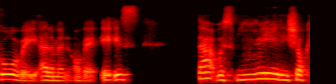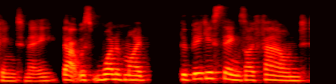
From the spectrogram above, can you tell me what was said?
gory element of it, it is that was really shocking to me. That was one of my the biggest things I found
